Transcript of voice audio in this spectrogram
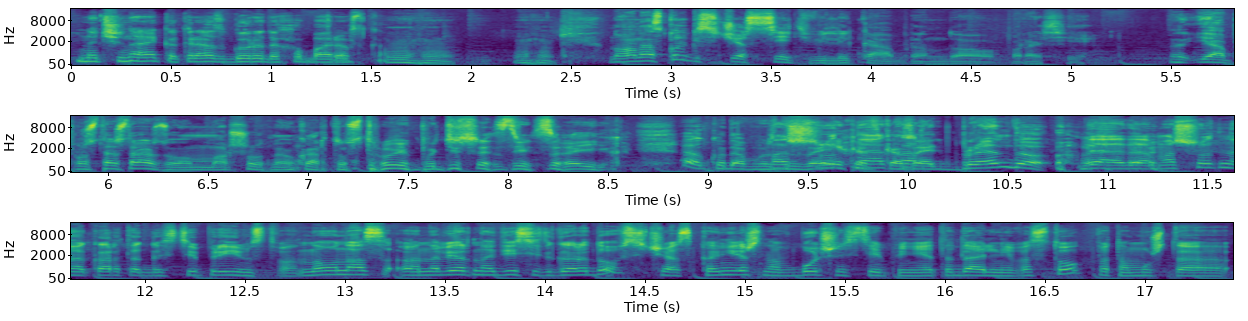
начиная как раз с города Хабаровска. Мгм, мгм. Ну а насколько сейчас сеть велика брендового по России? Я просто сразу вам маршрутную карту строю путешествий своих. А Куда можно Маршрутная заехать, кар- сказать бренду? Да, да, маршрутная карта гостеприимства. Но у нас, э, наверное, 10 городов сейчас. Конечно, в большей степени это Дальний Восток, потому что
